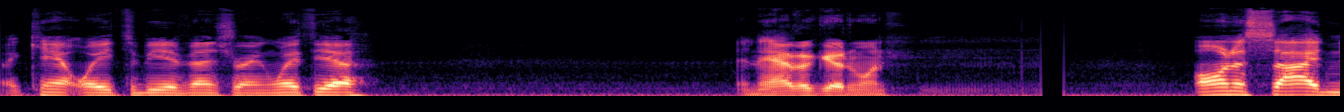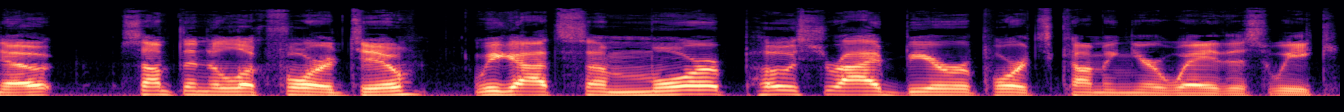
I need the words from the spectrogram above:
I can't wait to be adventuring with you. And have a good one. On a side note, something to look forward to we got some more post ride beer reports coming your way this week.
